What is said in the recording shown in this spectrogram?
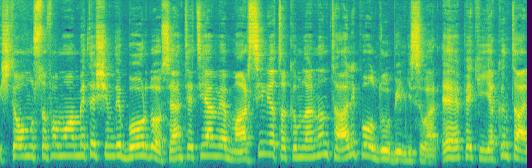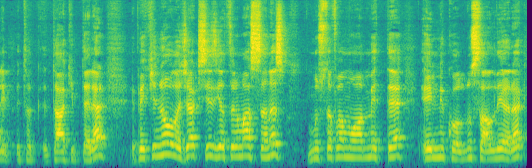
işte o Mustafa Muhammed'e şimdi Bordeaux, Saint Etienne ve Marsilya takımlarının talip olduğu bilgisi var. E peki yakın talip ta- takipteler. E, peki ne olacak? Siz yatırmazsanız Mustafa Muhammed de elini kolunu sallayarak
